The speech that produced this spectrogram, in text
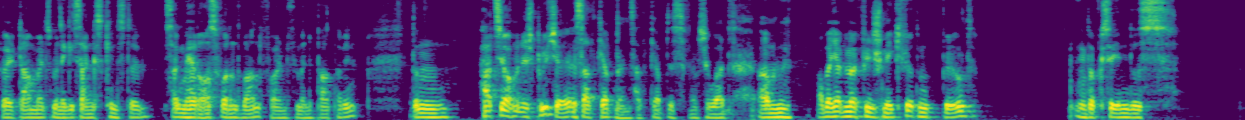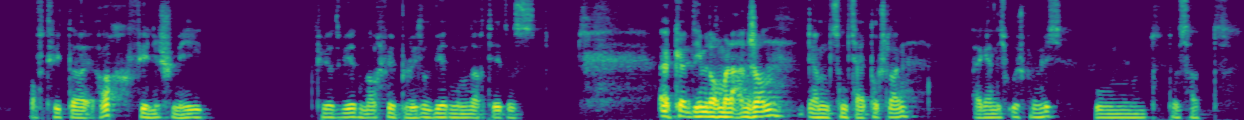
weil damals meine Gesangskünste, sagen wir, herausfordernd waren, vor allem für meine Partnerin. Dann hat sie auch meine Sprüche satt gehabt, nein, satt gehabt, das falsche Wort. Ähm, aber ich habe immer viel Schmäh geführt und blödelt und habe gesehen, dass auf Twitter auch viel Schmäh geführt wird und auch viel blödelt wird und ich dachte, das äh, könnte ich mir noch mal anschauen, ähm, zum Zeittotschlagen, eigentlich ursprünglich. Und das hat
